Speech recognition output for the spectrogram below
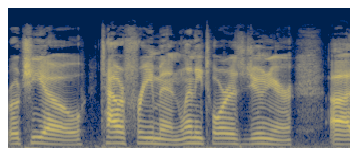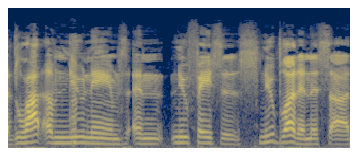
Rocchio, Tyler Freeman, Lenny Torres Jr. A lot of new names and new faces, new blood in this uh,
